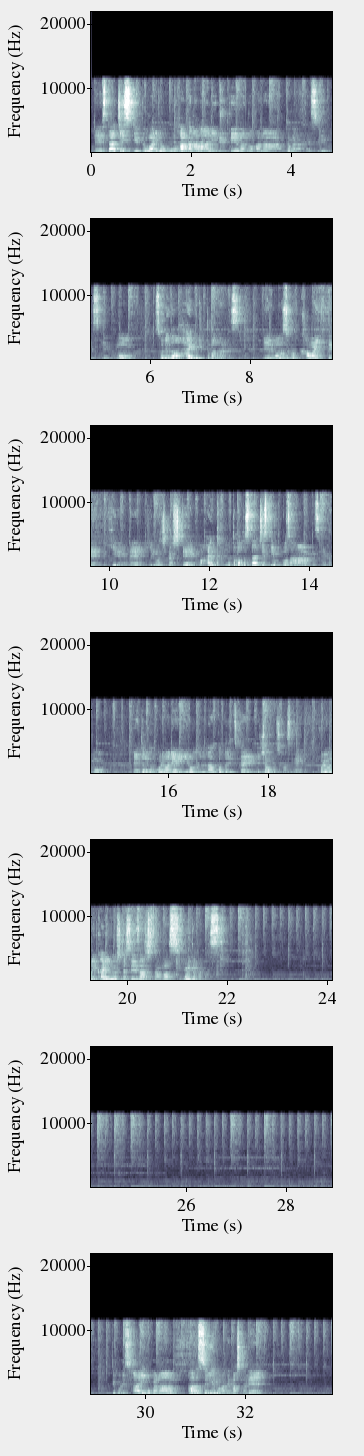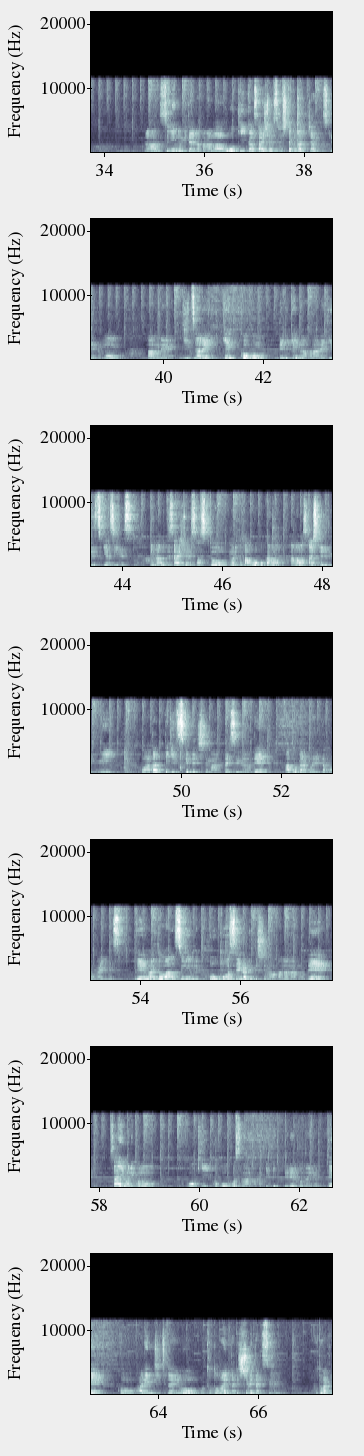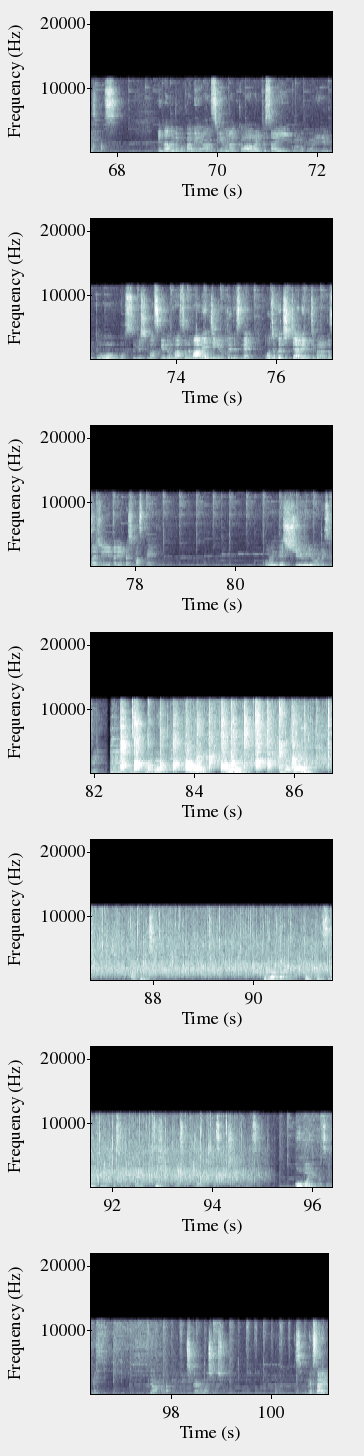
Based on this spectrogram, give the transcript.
えー、スターチースっていうと割とお墓の花に入れる定番の花とかだったりするんですけれどもそれのハイブリッド版なんです。えー、ものすごく可愛くて綺麗で日持ちがして、まあ、もともとスターチースってよく持つ花なんですけれども、えー、とにかくこれはねいろんなことに使えるんで重宝しますね。これをね開業した生産者さんはすごいと思います。でこれ最後かな。アンスリウムが出ましたね。アンスリウムみたいな花は大きいから最初に刺したくなっちゃうんですけれどもあのね実はね結構こうデリケートな花で傷つきやすいです。でなので最初に刺すと割と他の花を刺してる時にこう当たって傷つけてしまったりするので後からこう入れた方がいいです。で割とアンスリウムって方向性が出てしまう花なので最後にこの大きいこう方向性のある花ピピッと入れることによってこうアレンジ自体を整えたり締めたりすることができます。えなので僕はねアンスリムなんかは割と最後の方に入れることをお勧めしますけどまあそれもアレンジによってですねもうちょっとちっちゃいアレンジとかだと最初に入れたりやっぱりしますね。これで終了ですね。ブラボー。ブラボー。ブラボー。ブラボー。かっこいいですよ。これだったらね本当にすごく気持ちがするんでぜひ皆さんも検索してみてください。覚えてくださいね。ではまた次回お会いしましょう。See you next time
